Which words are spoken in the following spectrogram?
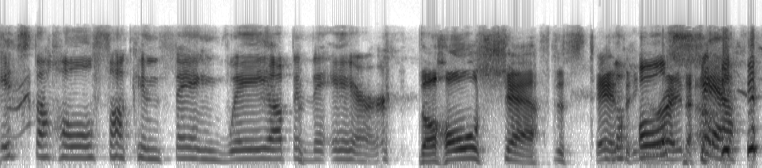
It's the whole fucking thing way up in the air. The whole shaft is standing The whole right shaft.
